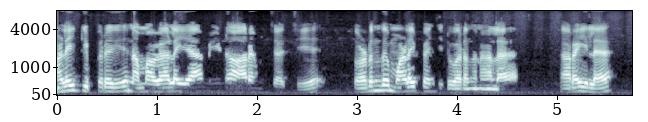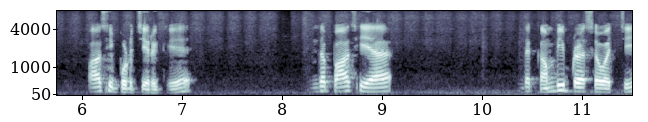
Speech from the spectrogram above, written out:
மழைக்கு பிறகு நம்ம வேலையை மீண்டும் ஆரம்பிச்சாச்சு. தொடர்ந்து மழை பெஞ்சிட்டு வரதுனால தரையில் பாசி பிடிச்சிருக்கு. இந்த பாசியை இந்த கம்பி ப்ரெஷ்ஷை வச்சு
